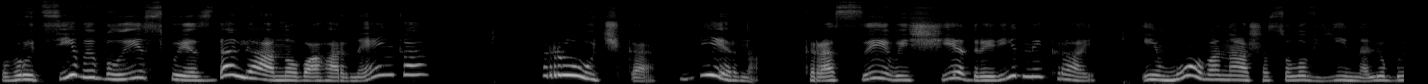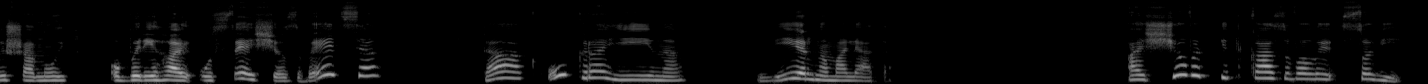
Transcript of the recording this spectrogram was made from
В руці виблискує здаля нова гарненька ручка. Вірно, красивий, щедрий рідний край. І мова наша солов'їна, люби, шануй, оберігай усе, що зветься. Так, Україна. Вірно, малята. А що ви підказували сові?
